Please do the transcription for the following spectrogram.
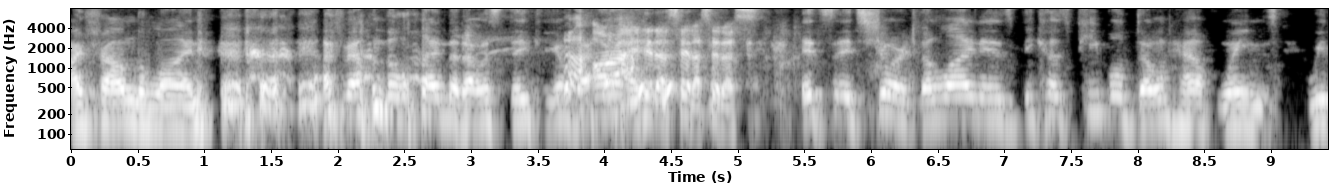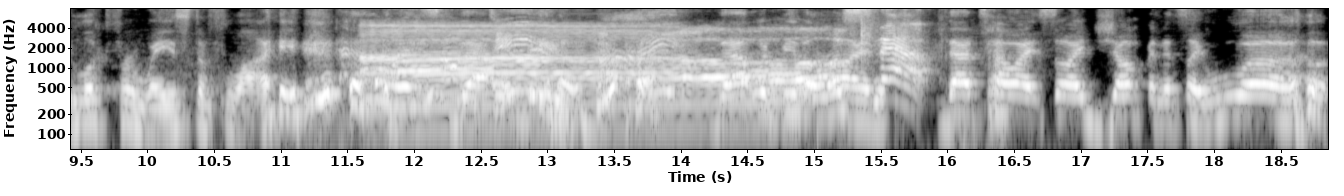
I found the line. I found the line that I was thinking about. All right, hit us, hit us, hit us. It's it's short. The line is because people don't have wings, we look for ways to fly. Ah, that would be the line. Snap! That's how I so I jump and it's like whoa,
